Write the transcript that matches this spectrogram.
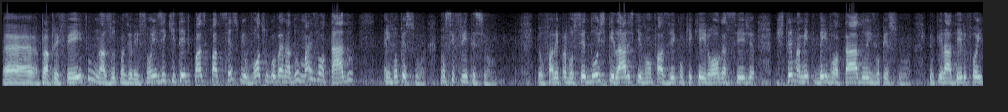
é, para prefeito, nas últimas eleições, e que teve quase 400 mil votos, o governador mais votado em João Pessoa. Não se frita esse homem. Eu falei para você dois pilares que vão fazer com que Queiroga seja extremamente bem votado em João Pessoa. E o pilar dele foi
